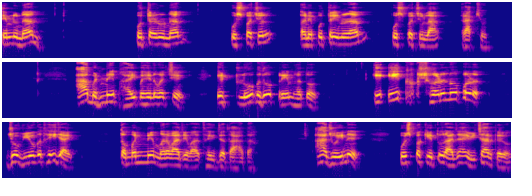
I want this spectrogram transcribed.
તેમનું નામ, પુત્રનું નામ પુષ્પચુલ અને પુત્રીનું નામ પુષ્પચુલા રાખ્યું. આ બંને ભાઈ બહેન વચ્ચે એટલો બધો પ્રેમ હતો કે એક ક્ષણનો પણ જો વિયોગ થઈ જાય, તો બંને મરવા જેવા થઈ જતા હતા. આ જોઈને પુષ્પકેતુ રાજાએ વિચાર કર્યો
